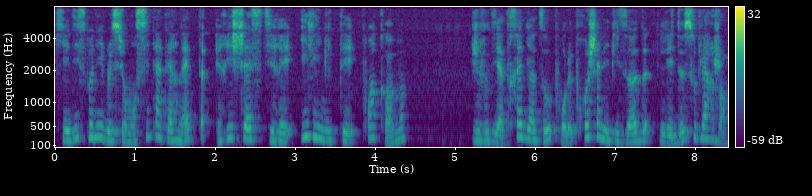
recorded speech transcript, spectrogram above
qui est disponible sur mon site internet richesse-illimitée.com. Je vous dis à très bientôt pour le prochain épisode Les dessous de l'argent.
